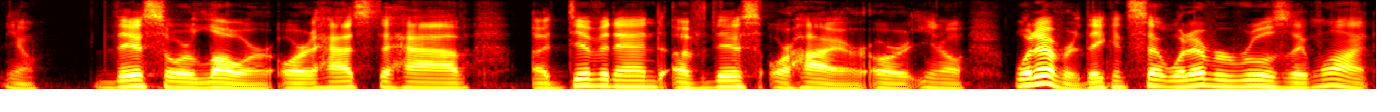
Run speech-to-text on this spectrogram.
you know, this or lower, or it has to have a dividend of this or higher, or you know, whatever. They can set whatever rules they want,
